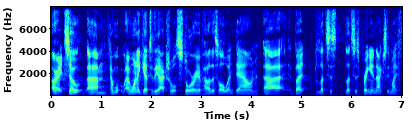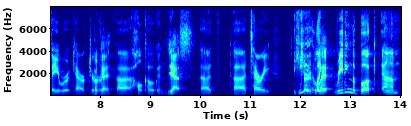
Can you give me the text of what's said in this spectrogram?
All right, so um, I, w- I want to get to the actual story of how this all went down, uh, but let's just let's just bring in actually my favorite character, Okay. uh, Hulk Hogan. Yes. uh, uh, Terry. He Terry like reading the book. Um,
